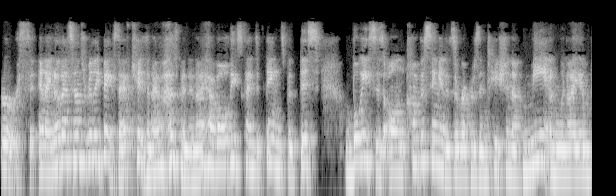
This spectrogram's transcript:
earth. And I know that sounds really big because I have kids and I have a husband and I have all these kinds of things, but this voice is all encompassing. It is a representation of me. And when I am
